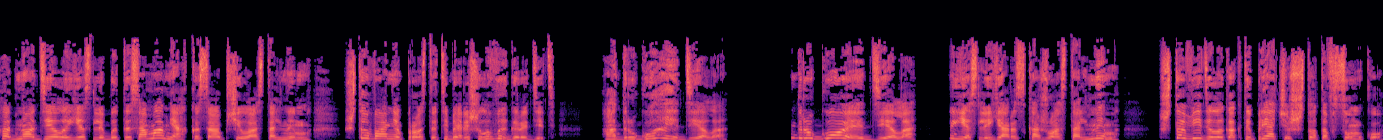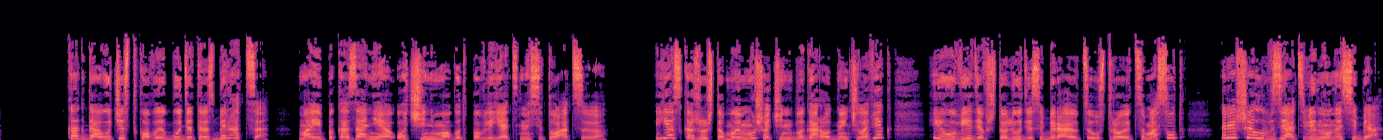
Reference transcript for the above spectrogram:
Одно дело, если бы ты сама мягко сообщила остальным, что Ваня просто тебя решил выгородить. А другое дело... Другое дело, если я расскажу остальным, что видела, как ты прячешь что-то в сумку. Когда участковый будет разбираться, мои показания очень могут повлиять на ситуацию. Я скажу, что мой муж очень благородный человек, и, увидев, что люди собираются устроить самосуд, решил взять вину на себя.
